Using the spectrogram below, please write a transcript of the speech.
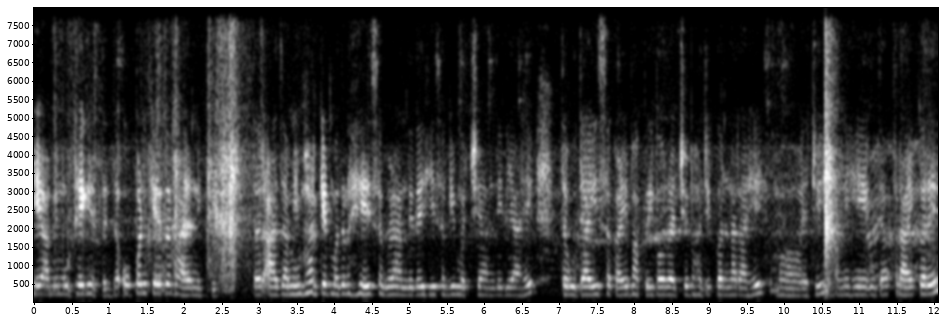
हे आम्ही मोठे घेतले. जर ओपन केले तर बाहेर निघतील तर आज आम्ही मार्केटमधून हे सगळं आणलेलं आहे. ही सगळी मच्छी आणलेली आहे. तर उद्या ही सकाळी भाकरी बरोबर भाजी करणार आहे याची. आणि हे उद्या फ्राय करेल.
